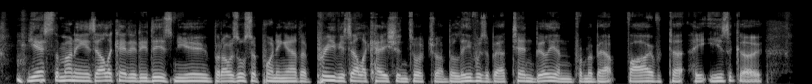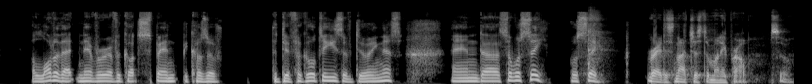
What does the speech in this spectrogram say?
yes the money is allocated it is new but i was also pointing out that previous allocations which i believe was about 10 billion from about 5 to 8 years ago a lot of that never ever got spent because of the difficulties of doing this and uh, so we'll see we'll see right it's not just a money problem so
